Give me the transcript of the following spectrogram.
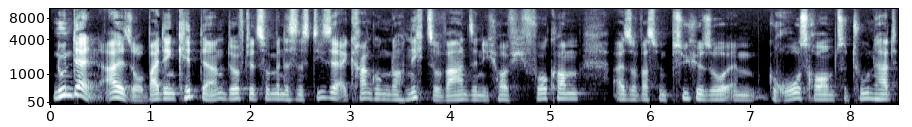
Nun denn, also bei den Kindern dürfte zumindest diese Erkrankung noch nicht so wahnsinnig häufig vorkommen, also was mit Psyche so im Großraum zu tun hat,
